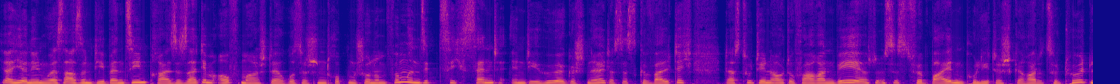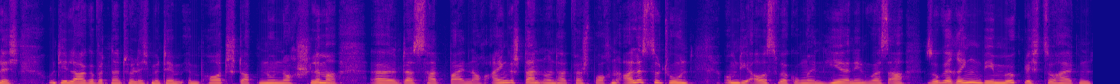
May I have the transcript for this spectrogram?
Ja, hier in den USA sind die Benzinpreise seit dem Aufmarsch der russischen Truppen schon um 75 Cent in die Höhe geschnellt. Das ist gewaltig. Das tut den Autofahrern weh. Es ist für beiden politisch geradezu tödlich. Und die Lage wird natürlich mit dem Importstopp nun noch schlimmer. Äh, das hat Biden auch eingestanden und hat versprochen, alles zu tun, um die Auswirkungen hier in den USA so gering wie möglich zu halten.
